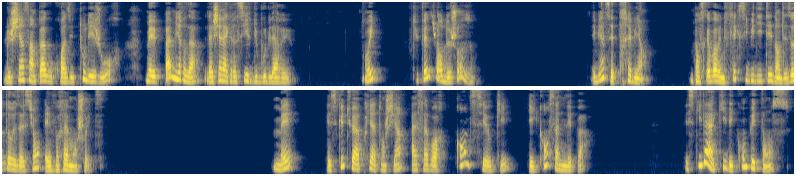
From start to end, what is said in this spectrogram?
le chien sympa que vous croisez tous les jours, mais pas Mirza, la chienne agressive du bout de la rue. Oui, tu fais ce genre de choses? Eh bien, c'est très bien. Parce qu'avoir une flexibilité dans des autorisations est vraiment chouette. Mais est-ce que tu as appris à ton chien à savoir quand c'est OK et quand ça ne l'est pas? Est-ce qu'il a acquis des compétences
